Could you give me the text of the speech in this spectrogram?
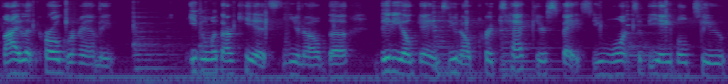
violent programming, even with our kids, you know, the video games, you know, protect your space. You want to be able to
